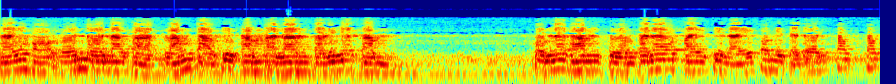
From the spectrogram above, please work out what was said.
ไหนเหาะเหินเดินอากาศหลังจากที่ทำอนันตริยกรรมคุณธรรมเสื่อมไปแล้วไปที่ไหนก็มีแต่เดินต๊อกต๊อก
